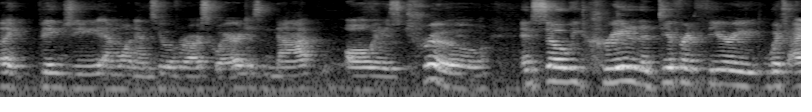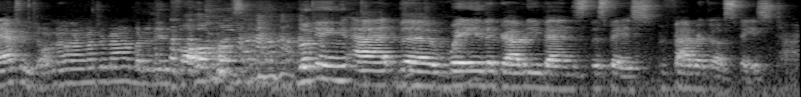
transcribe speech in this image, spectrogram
like big G m1 m2 over r squared is not always true. And so we created a different theory, which I actually don't know that much about, but it involves looking at the way that gravity bends the space fabric of space-time.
